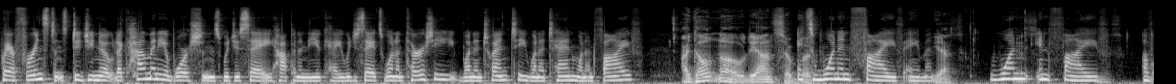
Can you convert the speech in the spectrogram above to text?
where, for instance, did you know, like, how many abortions would you say happen in the UK? Would you say it's one in 30, one in 20, one in 10, one in 5? I don't know the answer, but It's one in 5, Eamonn. yes. One Yes. in five of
